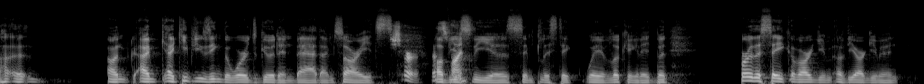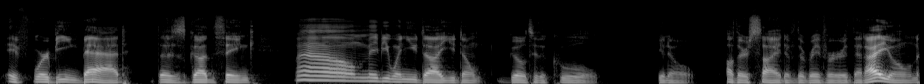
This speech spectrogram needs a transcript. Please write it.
uh, on, I, I, keep using the words good and bad. I'm sorry, it's sure, obviously fine. a simplistic way of looking at it, but for the sake of argument of the argument, if we're being bad, does God think, well, maybe when you die, you don't go to the cool, you know, other side of the river that I own?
